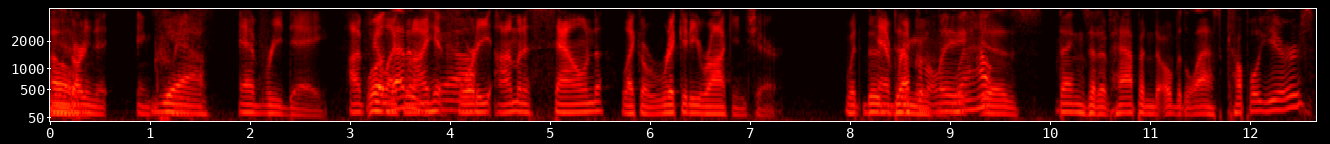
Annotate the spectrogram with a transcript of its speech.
Oh. starting to increase Yeah. every day. I feel Well, like that when I hit Yeah. 40, I'm going to sound like a rickety rocking chair with There every movement. definitely Well, how- is things that have happened over the last couple years.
